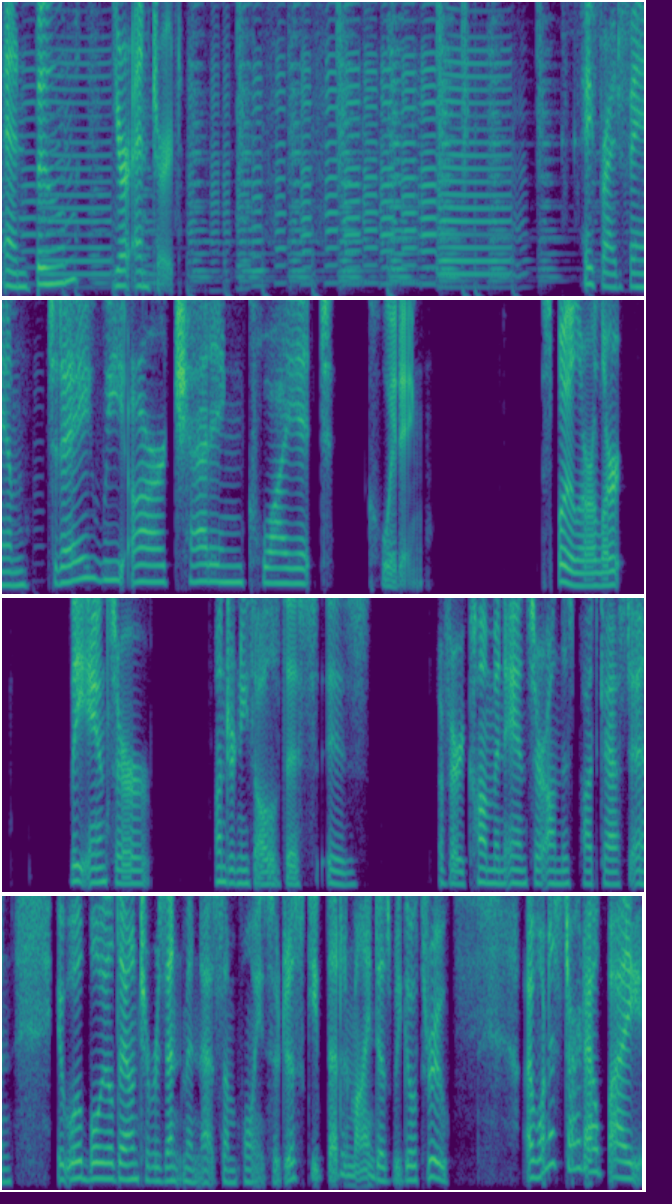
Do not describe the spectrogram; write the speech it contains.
And boom, you're entered. Hey, Fried Fam. Today we are chatting quiet quitting. Spoiler alert the answer underneath all of this is a very common answer on this podcast, and it will boil down to resentment at some point. So just keep that in mind as we go through. I want to start out by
